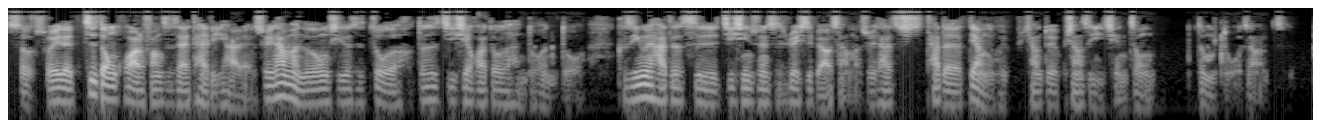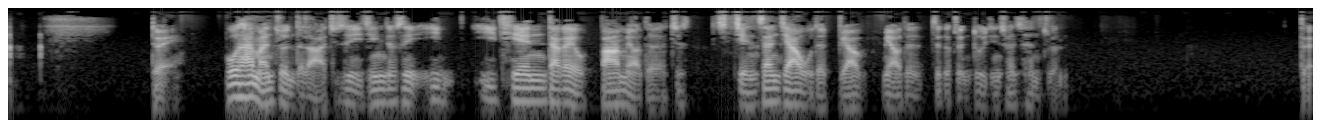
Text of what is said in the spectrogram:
所所谓的自动化的方式实在太厉害了，所以他们很多东西都是做了都是机械化做了很多很多。可是因为它这是机芯算是瑞士表厂了，所以它它的量也会相对不像是以前这种这么多这样子。对，不过它还蛮准的啦，就是已经就是一一天大概有八秒的，就是减三加五的表秒的这个准度已经算是很准。对，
